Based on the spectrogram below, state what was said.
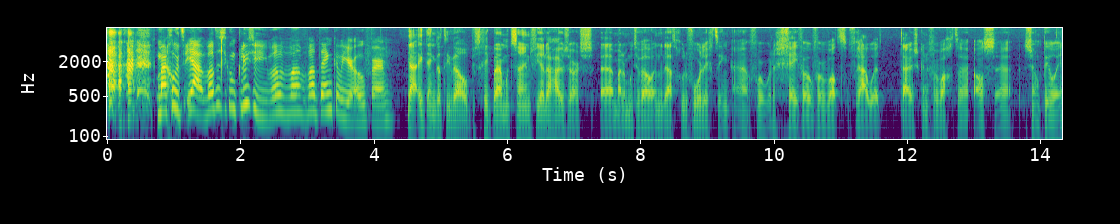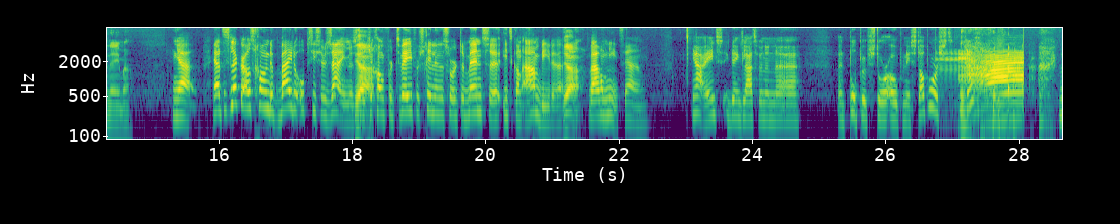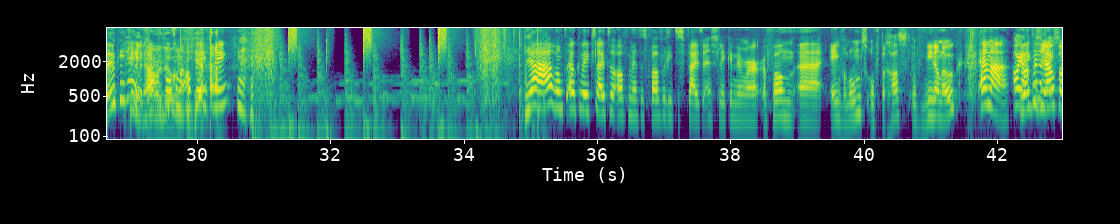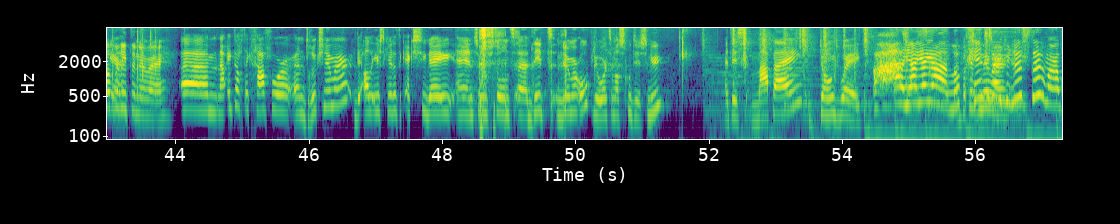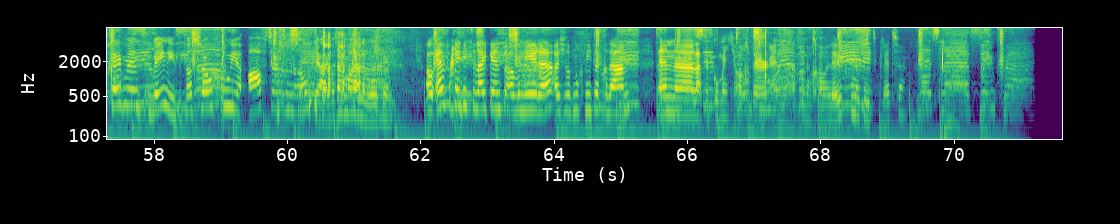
maar goed, ja, wat is de conclusie? Wat, wat, wat denken we hierover? Ja, ik denk dat die wel beschikbaar moet zijn via de huisarts. Eh, maar er moet er wel inderdaad goede voorlichting eh, voor worden gegeven over wat vrouwen thuis kunnen verwachten als ze zo'n pil innemen. Ja. ja, het is lekker als gewoon de beide opties er zijn. Dus Ja. dat je gewoon voor twee verschillende soorten mensen iets kan aanbieden. Ja. Waarom niet? Ja. Ja, eens. Ik denk laten we een, eh, een pop-up store openen in Staphorst. Toch? Leuk idee. Gaan we Volgende doen. aflevering. Ja, want elke week sluiten we af met het favoriete spuiten en slikken nummer van eh, een van ons, of de gast, of wie dan ook. Emma, Oh ja, wat is jouw keer. favoriete nummer? Ehm, nou, ik dacht ik ga voor een drugsnummer. De allereerste keer dat ik ecstasy deed en toen stond eh, dit nummer op. Je hoort hem als het goed is nu. Het is Mapai, Don't Wait. Ah, ja, ja, ja. Het Lof begint een beetje rustig, maar op een gegeven moment, ik weet niet, het was zo'n goede after toen ook. Ja, ik was helemaal in de wolken. Oh, en vergeet niet te liken en te abonneren als je dat nog niet hebt gedaan. En eh, laat een commentje achter en uh, vind hem gewoon leuk om met jullie te kletsen.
